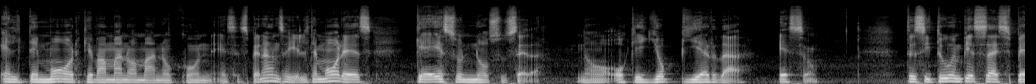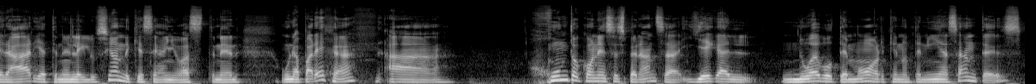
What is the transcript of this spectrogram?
el temor que va mano a mano con esa esperanza. Y el temor es que eso no suceda, ¿no? O que yo pierda eso. Entonces, si tú empiezas a esperar y a tener la ilusión de que ese año vas a tener una pareja, ah, junto con esa esperanza llega el nuevo temor que no tenías antes,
